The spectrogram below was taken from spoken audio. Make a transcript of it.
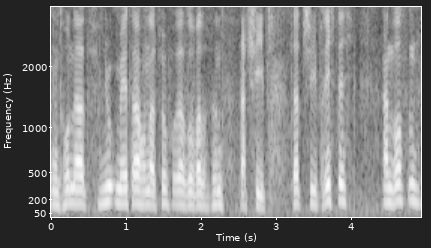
und 100 Newtonmeter, 105 oder so, was es sind, das schiebt. Das schiebt richtig. Ansonsten,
